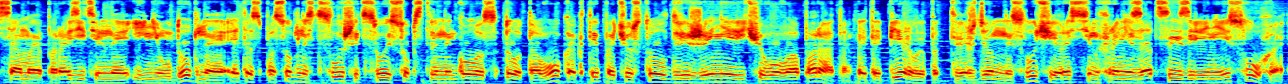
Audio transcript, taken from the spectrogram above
Самое поразительное и неудобное – это способность слышать свой собственный голос до того, как ты почувствовал движение речевого аппарата. Это первый подтвержденный случай рассинхронизации зрения и слуха.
